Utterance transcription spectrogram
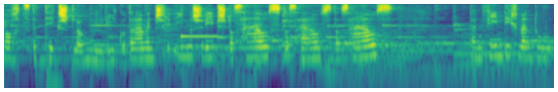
macht es den Text langweilig. Oder auch wenn du immer schreibst, das Haus, das Haus, das Haus, dann finde ich, wenn du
